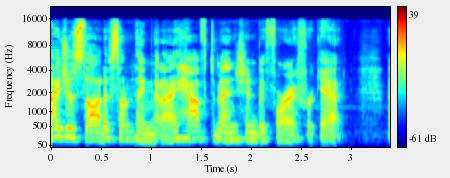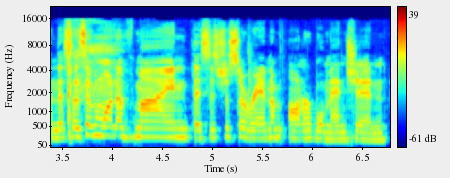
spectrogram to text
I just thought of something that I have to mention before I forget. And this isn't one of mine. This is just a random honorable mention.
